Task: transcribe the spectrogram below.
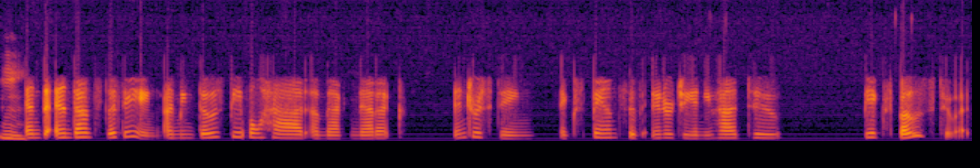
Mm. And and that's the thing. I mean, those people had a magnetic, interesting, expansive energy and you had to be exposed to it.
